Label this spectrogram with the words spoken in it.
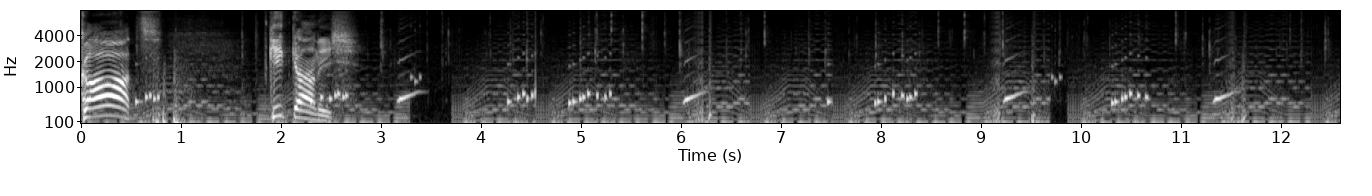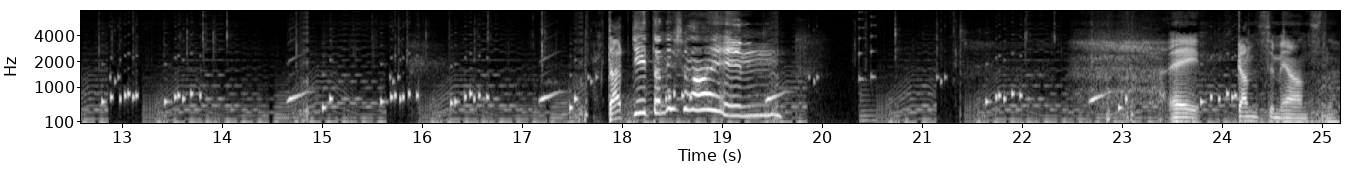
Gott! Geht gar nicht. Das geht da nicht rein. Ey, ganz im Ernst, ne?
